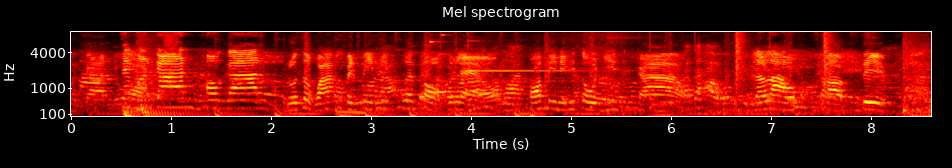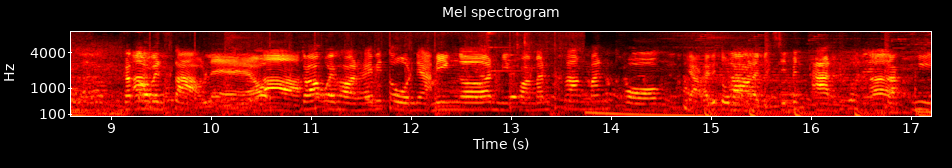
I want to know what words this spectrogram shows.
บบว่าเจ็บเหมือนกันด้วย เจ็บเหมือนกันพอกัน รู้สึกว่าเป็นปีที่เพื่อนโตขึ้นแล้ว เพราะปีนี้พี่ตูน29แล้วเรา 30 ก็โตเป็นสาวแล้ว อ่า ก็อวยพรให้พี่ตูนเนี่ยมีเงินมีความมั่นคงมั่นคง อยากให้พี่ตูนทำอะไรเป็นชิ้นเป็นอันเออสักที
